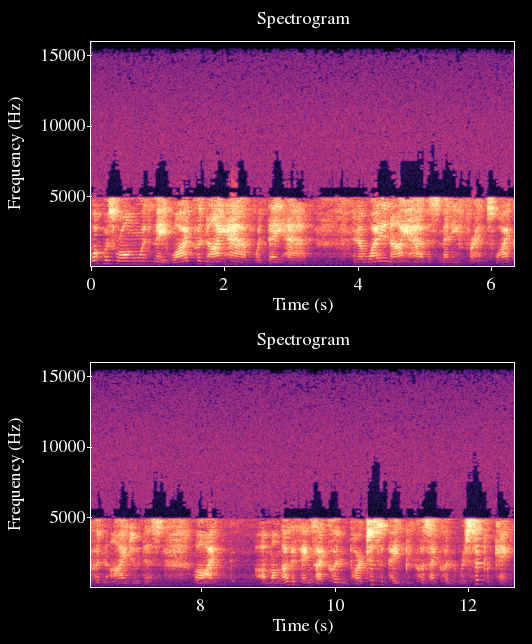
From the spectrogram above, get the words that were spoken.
what was wrong with me? Why couldn't I have what they had? You know, why didn't I have as many friends? Why couldn't I do this? Well, I, among other things, I couldn't participate because I couldn't reciprocate.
